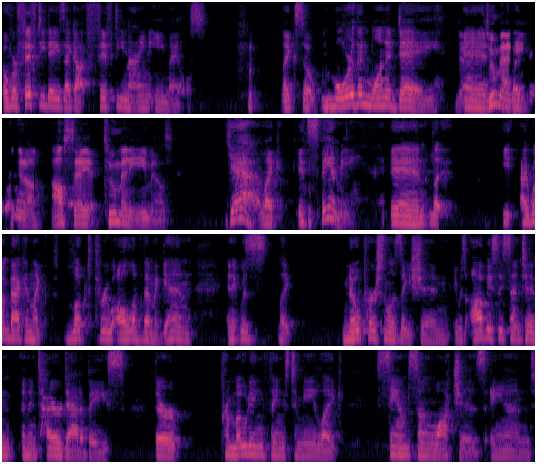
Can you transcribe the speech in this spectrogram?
Over 50 days, I got 59 emails. like so more than one a day. Yeah, and too many. Like, you know, I'll say it. Too many emails. Yeah, like it's spammy. And like I went back and like looked through all of them again, and it was like no personalization. It was obviously sent to an, an entire database. They're promoting things to me like Samsung watches and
